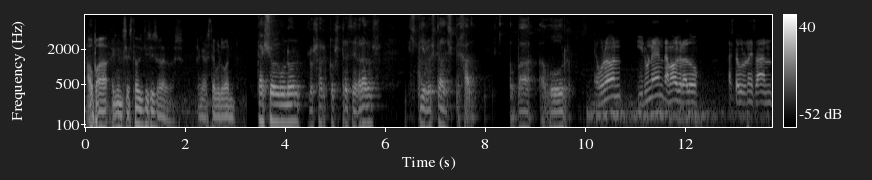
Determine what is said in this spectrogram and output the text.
Aupa, en el estado 16 grados, en este Burgón. Caixo Egunon, Los Arcos 13 grados el cielo está despejado. Aupa, agur. Egunon, Irunen, amaos grado. Hasta Urunesan.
